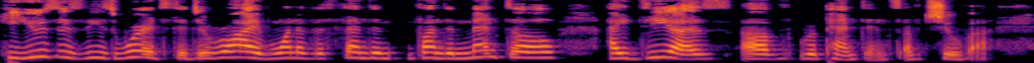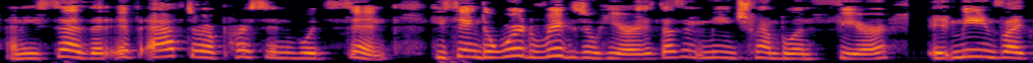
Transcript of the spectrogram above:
he uses these words to derive one of the funda- fundamental ideas of repentance, of tshuva. And he says that if after a person would sin, he's saying the word rigzu here, it doesn't mean tremble and fear. It means like,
